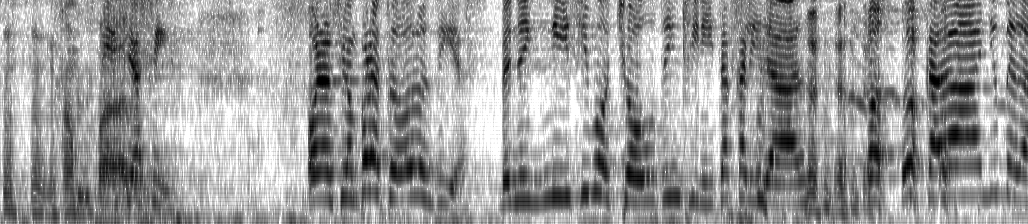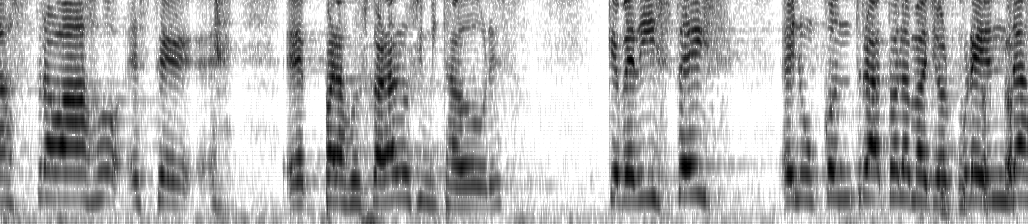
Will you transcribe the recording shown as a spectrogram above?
dice así. Oración para todos los días. Benignísimo show de infinita calidad. que cada año me das trabajo este, eh, para juzgar a los imitadores. Que me disteis en un contrato la mayor prenda,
